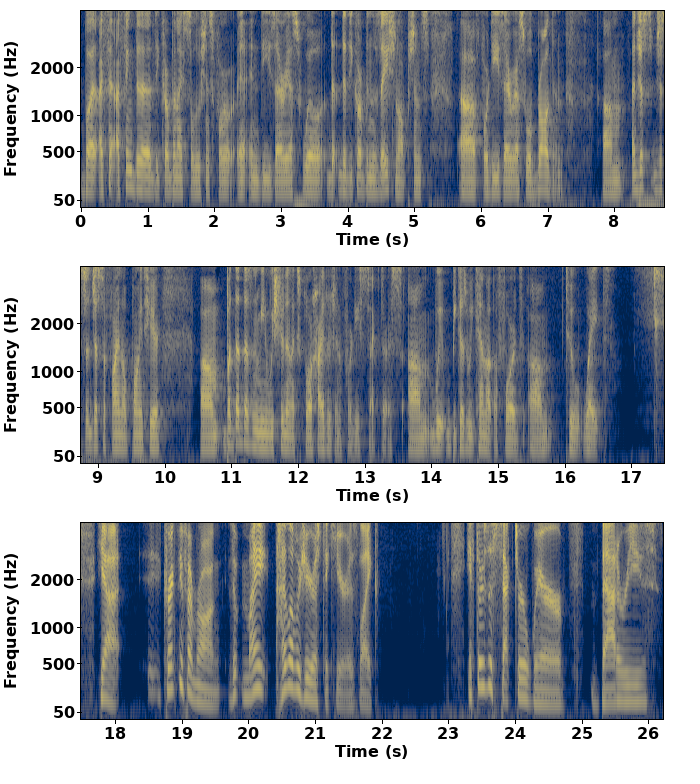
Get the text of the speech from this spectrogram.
but I, th- I think the decarbonized solutions for in these areas will the, the decarbonization options uh, for these areas will broaden um, and just just just a final point here. Um, but that doesn't mean we shouldn't explore hydrogen for these sectors um, we, because we cannot afford um, to wait. Yeah, correct me if I'm wrong. The, my high level heuristic here is like if there's a sector where batteries,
